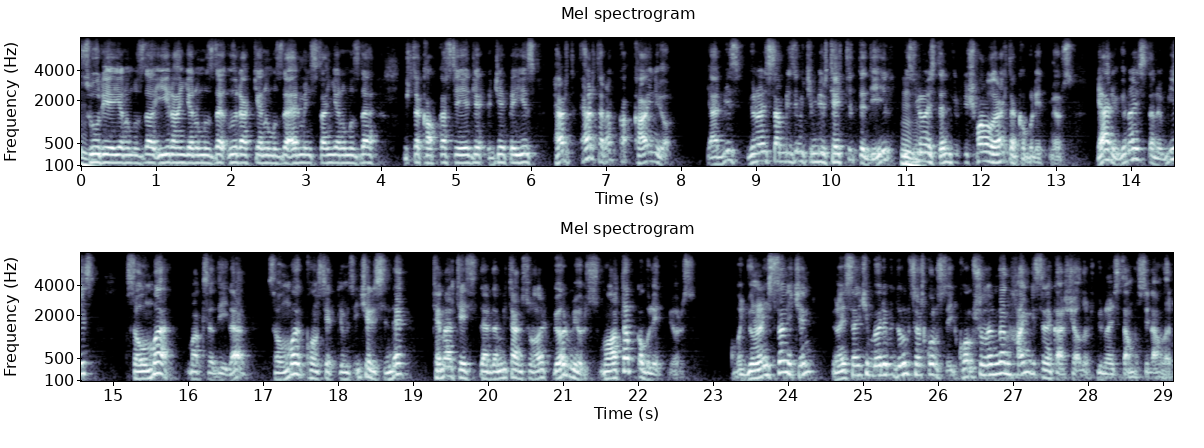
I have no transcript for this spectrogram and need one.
Suriye yanımızda, İran yanımızda, Irak yanımızda, Ermenistan yanımızda, işte Kafkasya'ya ce- cepheyiz. Her, her taraf ka- kaynıyor. Yani biz Yunanistan bizim için bir tehdit de değil. Biz. Yunanistan'ı bir düşman olarak da kabul etmiyoruz. Yani Yunanistan'ı biz savunma maksadıyla, savunma konseptimiz içerisinde temel tesislerden bir tanesi olarak görmüyoruz. Muhatap kabul etmiyoruz. Ama Yunanistan için Yunanistan için böyle bir durum söz konusu değil. Komşularından hangisine karşı alır Yunanistan bu silahları?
